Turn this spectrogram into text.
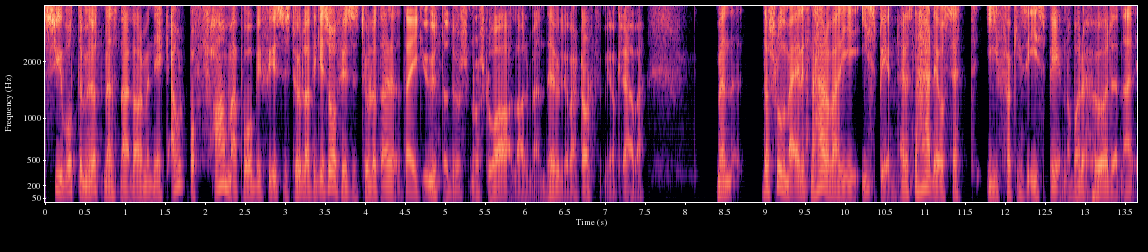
syv-åtte minutter mens den alarmen gikk Jeg holdt på faen meg på å bli fysisk tullete. Ikke så fysisk tullete at jeg gikk ut av dusjen og slo av alarmen, det ville jo vært altfor mye å kreve. Men da slo det meg, er det sånn her å være i isbilen? Er det sånn her det å sitte i fuckings isbilen og bare høre den der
